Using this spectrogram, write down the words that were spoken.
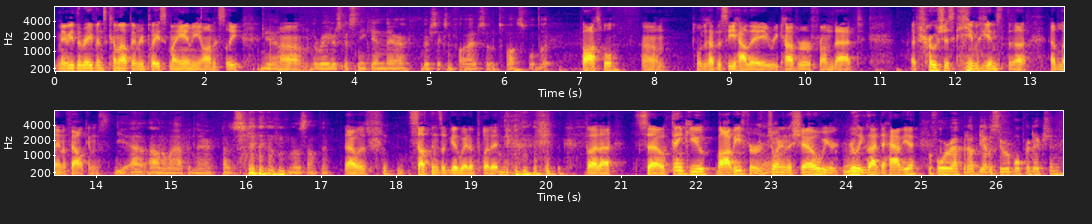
maybe the Ravens come up and replace Miami. Honestly, yeah, um, the Raiders could sneak in there. They're six and five, so it's possible, but possible. Um, we'll just have to see how they recover from that atrocious game against the Atlanta Falcons. Yeah, I don't know what happened there. That was, that was something. That was something's a good way to put it. but uh, so thank you, Bobby, for yeah. joining the show. We are really glad to have you. Before we wrap it up, do you have a Super Bowl prediction?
